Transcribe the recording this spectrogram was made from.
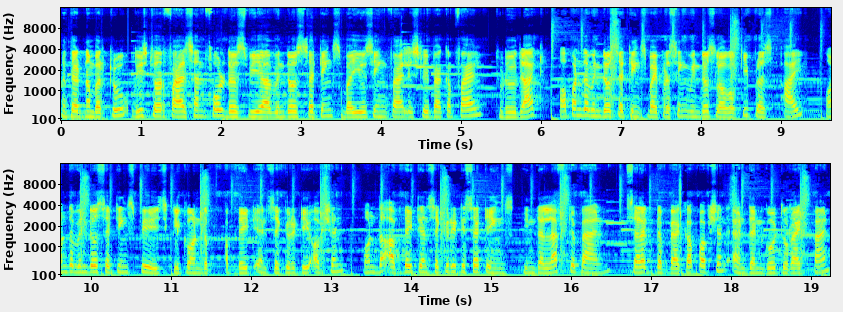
method number two restore files and folders via windows settings by using file history backup file. To do that open the windows settings by pressing windows logo key plus i. On the windows settings page click on the update and security option. On the update and security settings in the left pan select the backup option and then go to right pan.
